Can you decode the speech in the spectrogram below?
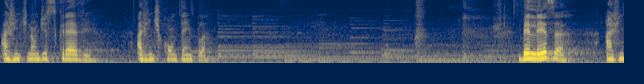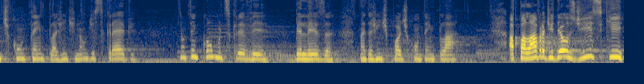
a gente não descreve, a gente contempla. Beleza, a gente contempla, a gente não descreve. Não tem como descrever beleza, mas a gente pode contemplar. A palavra de Deus diz que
